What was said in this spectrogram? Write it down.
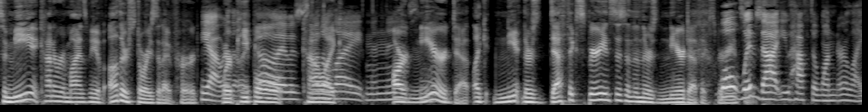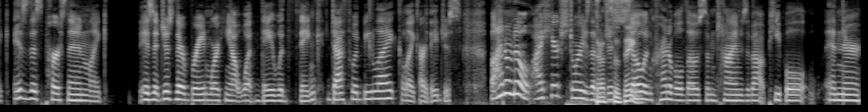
to me it kind of reminds me of other stories that I've heard Yeah, where they're people like, oh, kind of like light and then this, are near death. Like near there's death experiences and then there's near death experiences. Well, with that, you have to wonder like, is this person like, is it just their brain working out what they would think death would be like? Like, are they just, but I don't know. I hear stories that That's are just so incredible, though, sometimes about people and their,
